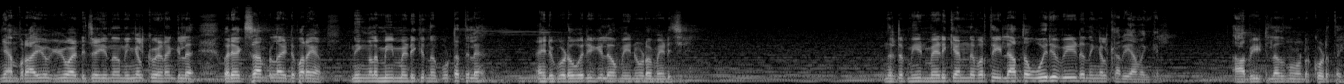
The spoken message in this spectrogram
ഞാൻ പ്രായോഗികമായിട്ട് ചെയ്യുന്നത് നിങ്ങൾക്ക് വേണമെങ്കിൽ ഒരു എക്സാമ്പിളായിട്ട് പറയാം. നിങ്ങൾ മീൻ മേടിക്കുന്ന കൂട്ടത്തിൽ അതിന്റെ കൂടെ ഒരു കിലോ മീനൂടെ മേടിച്ച്. എന്നിട്ട് മീൻ മേടിക്കാൻ നിവൃത്തിയില്ലാത്ത ഒരു വീട് നിങ്ങൾക്കറിയാമെങ്കിൽ ആ വീട്ടിൽ അതൊന്നും കൊണ്ട് കൊടുത്തേ.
